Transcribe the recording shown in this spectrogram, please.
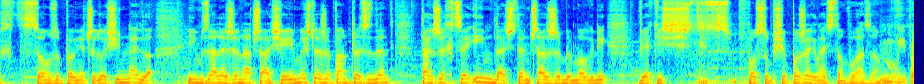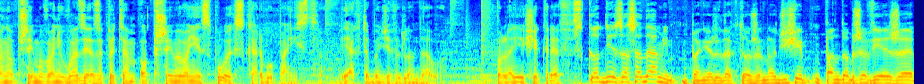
chcą zupełnie czegoś innego. Im zależy na czasie i myślę, że pan prezydent także chce im dać ten czas, żeby mogli w jakiś sposób się pożegnać z tą władzą. Mówi pan o przejmowaniu władzy, ja zapytam o przejmowanie spółek Skarbu Państwa. Jak to będzie wyglądało? Poleje się krew? Zgodnie z zasadami, panie redaktorze. No dzisiaj pan dobrze wie, że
